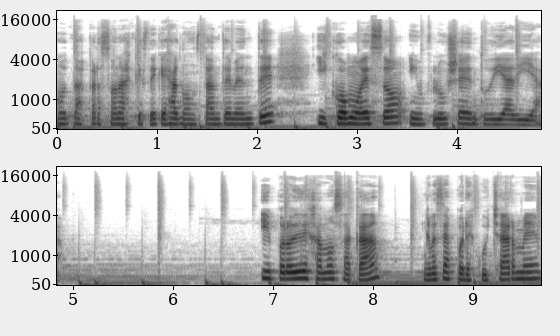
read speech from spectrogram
otras personas que se quejan constantemente y cómo eso influye en tu día a día. Y por hoy dejamos acá. Gracias por escucharme,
